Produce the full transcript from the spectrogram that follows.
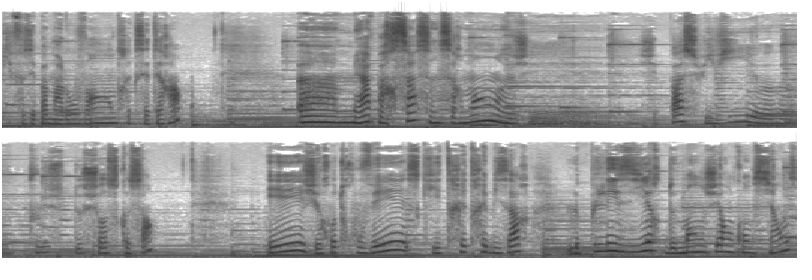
qui faisaient pas mal au ventre, etc. Euh, mais à part ça, sincèrement, euh, j'ai pas suivi euh, plus de choses que ça. Et j'ai retrouvé, ce qui est très très bizarre, le plaisir de manger en conscience,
